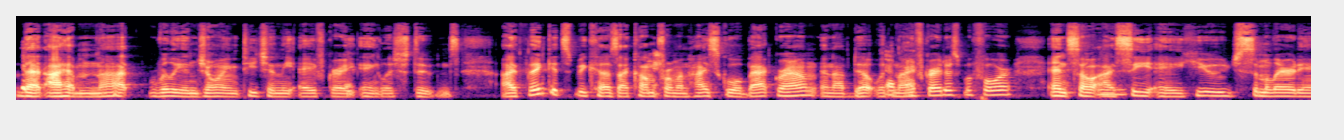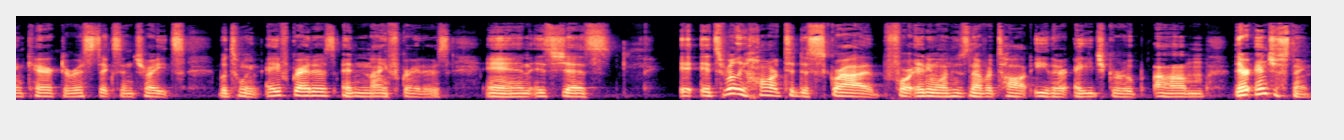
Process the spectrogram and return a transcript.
that I am not really enjoying teaching the eighth grade English students. I think it's because I come from a high school background and I've dealt with okay. ninth graders before. And so mm-hmm. I see a huge similarity in characteristics and traits between eighth graders and ninth graders. And it's just, it, it's really hard to describe for anyone who's never taught either age group. Um, they're interesting.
